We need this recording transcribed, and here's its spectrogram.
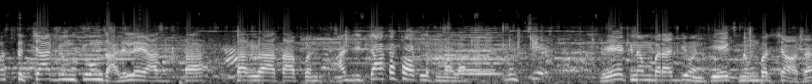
मस्त चहा पिऊन पिऊन झालेलं आहे आता चाललो आता आपण. आजी चहा कसा वाटला तुम्हाला? एक नंबर आजी म्हणते एक नंबर चहा होता.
